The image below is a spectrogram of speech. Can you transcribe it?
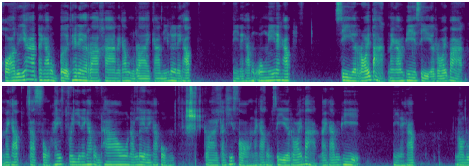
ขออนุญาตนะครับ ผมเปิดให้ในราคานะครับ ผมรายการนี้เลยนะครับ นี่นะครับ ผมองค์นี้นะครับ400 บาทนะครับพี่400 บาทนะครับ จัดส่งให้ฟรีนะครับ ผมเท่านั้นเลยนะครับ ผมรายการที่2นะครับ ผม400 บาทนะครับพี่นี่นะครับ ลองดู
